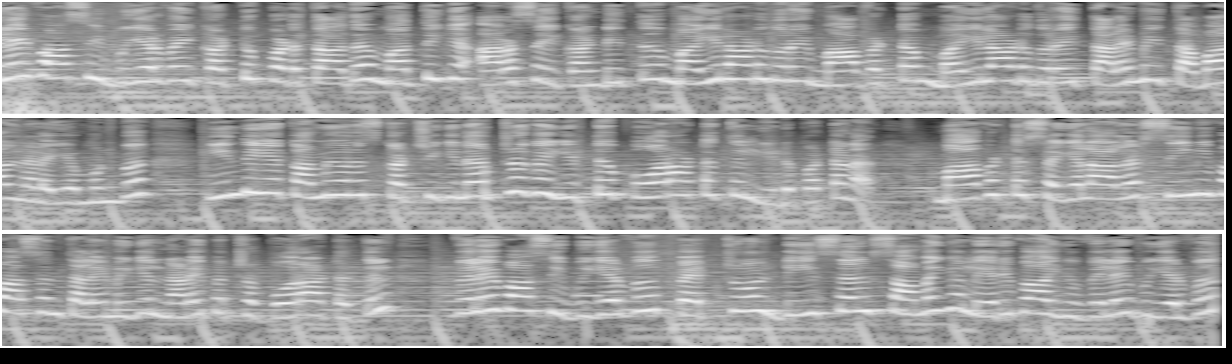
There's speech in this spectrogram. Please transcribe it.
விலைவாசி உயர்வை கட்டுப்படுத்தாத மத்திய அரசை கண்டித்து மயிலாடுதுறை மாவட்டம் மயிலாடுதுறை தலைமை தபால் நிலையம் முன்பு இந்திய கம்யூனிஸ்ட் கட்சியினர் முற்றுகையிட்டு போராட்டத்தில் ஈடுபட்டனர். மாவட்ட செயலாளர் சீனிவாசன் தலைமையில் நடைபெற்ற போராட்டத்தில் விலைவாசி உயர்வு பெட்ரோல் டீசல் சமையல் எரிவாயு விலை உயர்வு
